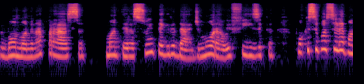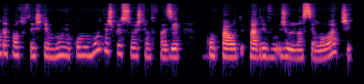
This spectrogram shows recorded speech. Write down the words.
bom nome na praça, manter a sua integridade moral e física, porque se você levanta falso testemunho, como muitas pessoas tentam fazer com o padre Júlio Lancelotti,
